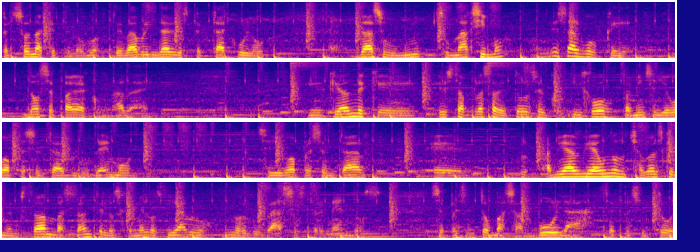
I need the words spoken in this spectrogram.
persona que te, lo, te va a brindar el espectáculo da su, máximo, es algo que no se paga con nada. ¿eh? Y créanme que esta plaza de todos el Cortijo también se llegó a presentar Blue Demon, se llegó a presentar eh, a mí había unos luchadores que me gustaban bastante, los gemelos Diablo, unos rudazos tremendos. Se presentó Mazambula, se presentó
